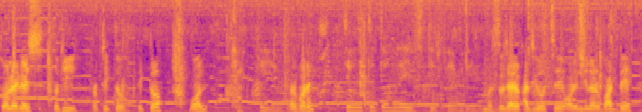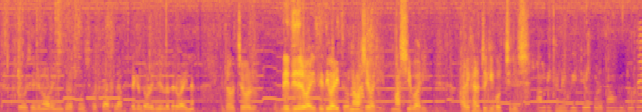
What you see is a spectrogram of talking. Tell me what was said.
চল গাইস তো কি? সব ঠিক তো? ঠিক তো? বল। তারপরে? যেহেতু তোমরা এসটির ফ্যামিলি বাস তো যাই হোক আজকে হচ্ছে অরেঞ্জ জেলার বার্থডে তো সেই জন্য অরেঞ্জ জেলা পুজ করতে আসলাম। এটা কিন্তু অরেঞ্জ জেলাদের বাড়ি না এটা হচ্ছে ওর দিদিদের বাড়ি। দিদি বাড়ি তো? না মাসি বাড়ি। মাসি। বাড়ি। আর এখানে তুই কি করছিলিস? আমি এখানে ভিডিও করেছিলাম ভিডিও করে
